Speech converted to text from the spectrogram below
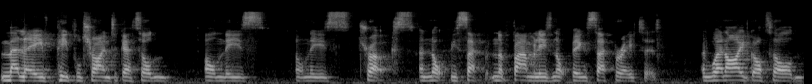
melee of people trying to get on on these on these trucks and not be separate, families not being separated. And when I got on,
